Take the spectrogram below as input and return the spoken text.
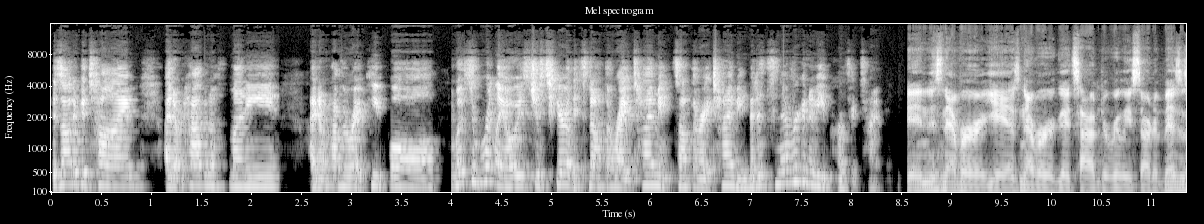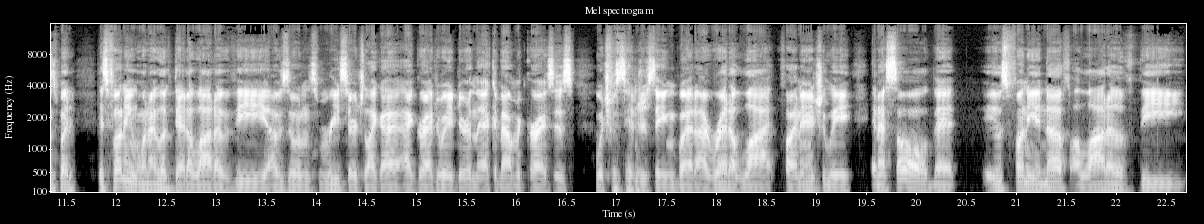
it's not a good time, I don't have enough money, I don't have the right people. Most importantly, I always just hear it's not the right timing, it's not the right timing, but it's never going to be perfect timing. And it's never, yeah, it's never a good time to really start a business. But it's funny when I looked at a lot of the, I was doing some research, like I, I graduated during the economic crisis, which was interesting, but I read a lot financially and I saw that it was funny enough, a lot of the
